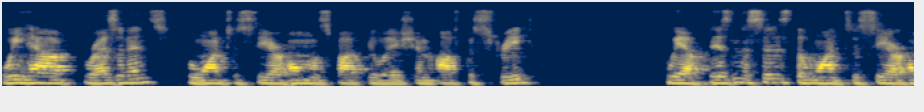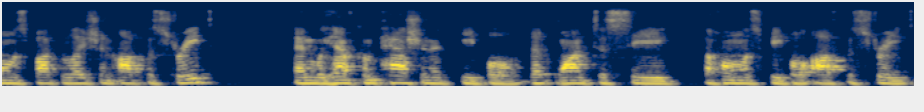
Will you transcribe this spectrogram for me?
We have residents who want to see our homeless population off the street. We have businesses that want to see our homeless population off the street. And we have compassionate people that want to see the homeless people off the street.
